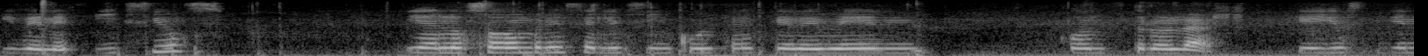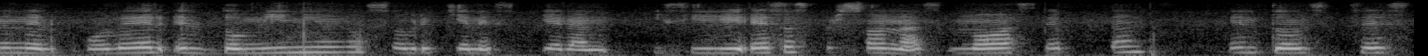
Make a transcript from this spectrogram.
y beneficios. Y a los hombres se les inculca que deben controlar, que ellos tienen el poder, el dominio sobre quienes quieran. Y si esas personas no aceptan, entonces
